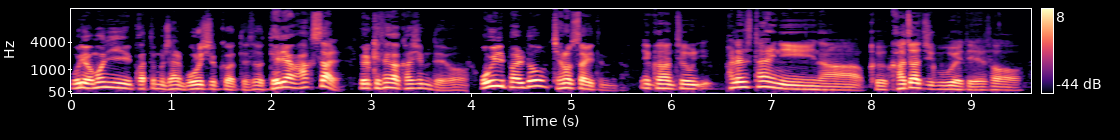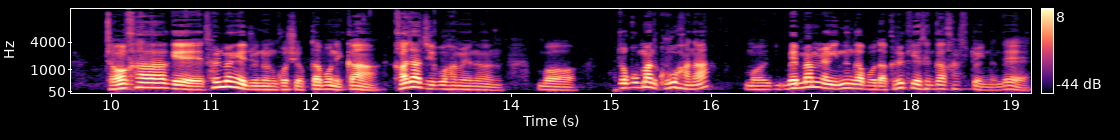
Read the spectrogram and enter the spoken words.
우리 어머니 같은 분 잘 모르실 것 같아서 대량 학살 이렇게 생각하시면 돼요. 5.18도 제노사이드입니다. 그러니까 지금 팔레스타인이나 그 가자 지구에 대해서 정확하게 설명해 주는 곳이 없다 보니까 가자 지구 하면은 뭐 조금만 구 하나 뭐 몇만 명 있는가 보다 그렇게 생각할 수도 있는데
